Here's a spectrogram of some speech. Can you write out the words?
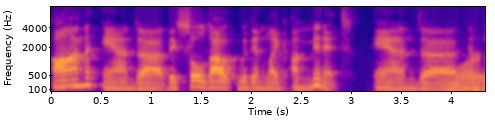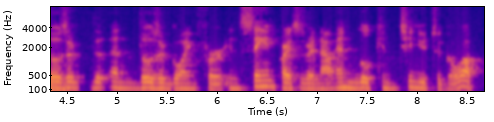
on, and uh, they sold out within like a minute. And, uh, and those are and those are going for insane prices right now, and will continue to go up.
